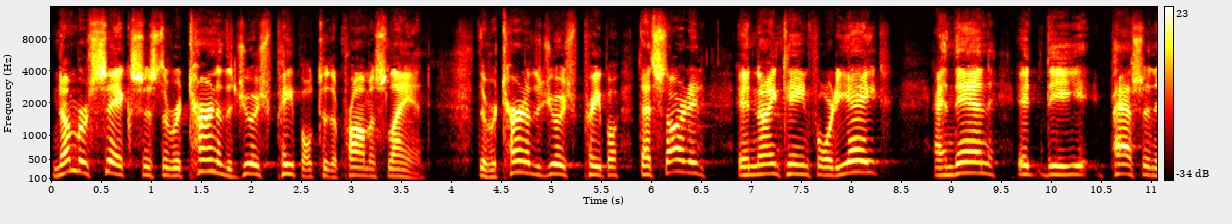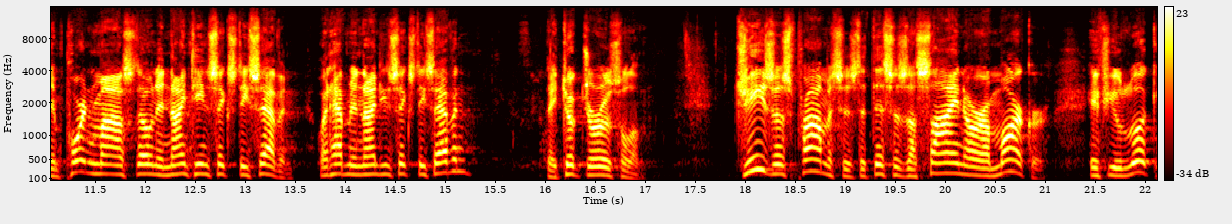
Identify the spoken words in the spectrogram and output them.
Number six is the return of the Jewish people to the promised land. The return of the Jewish people that started in 1948, and then it the, passed an important milestone in 1967. What happened in 1967? They took Jerusalem. Jesus promises that this is a sign or a marker. If you look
